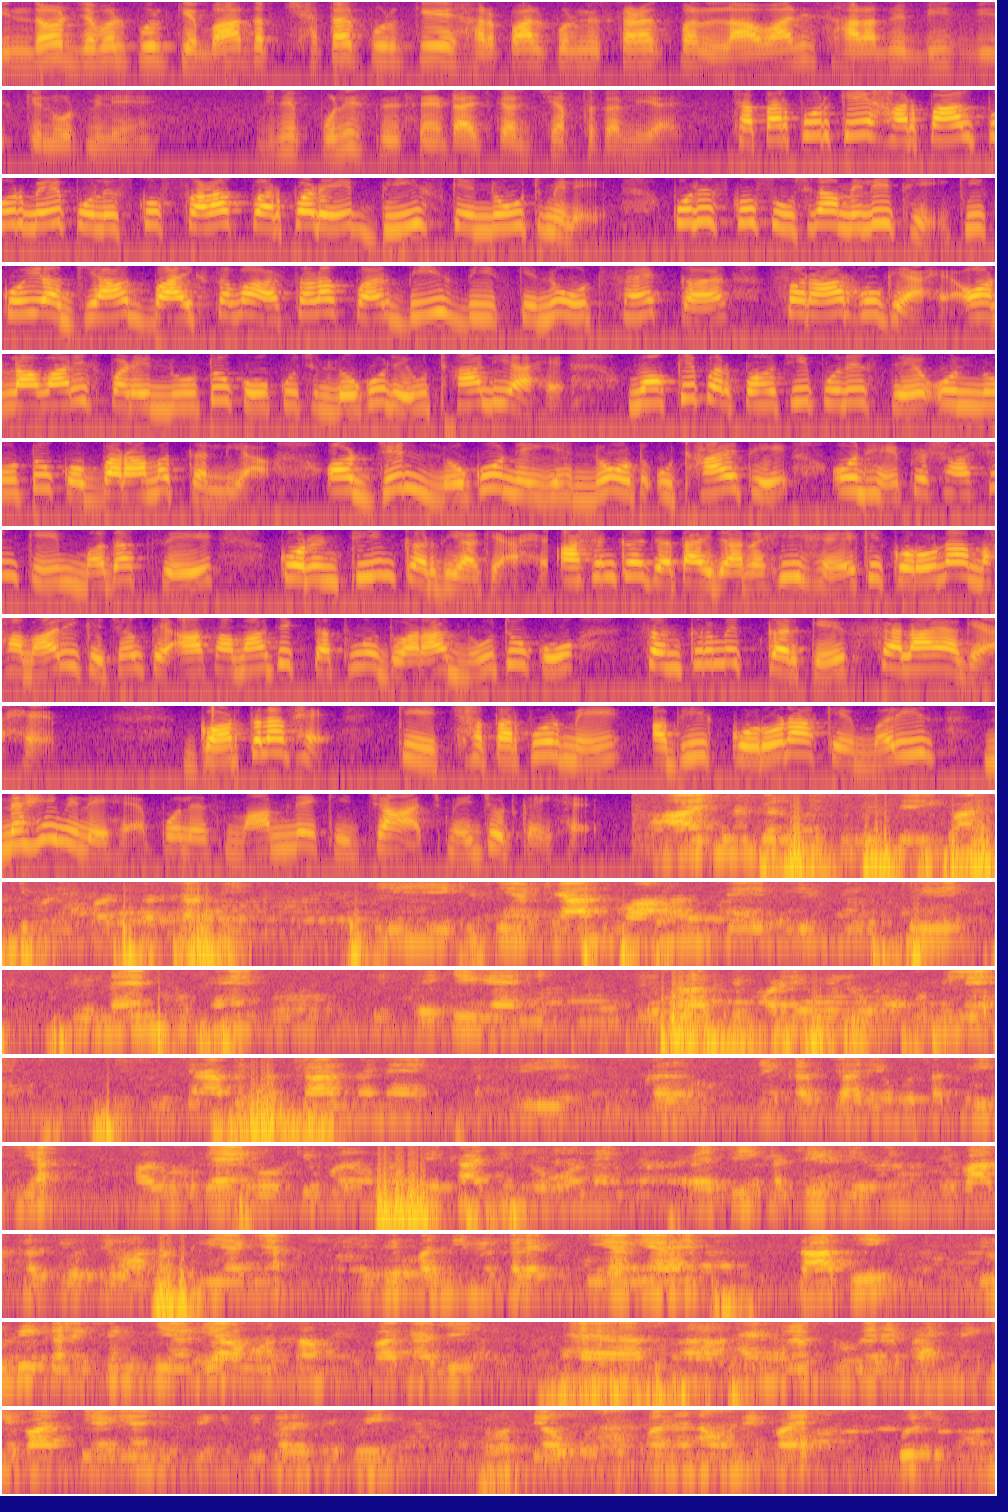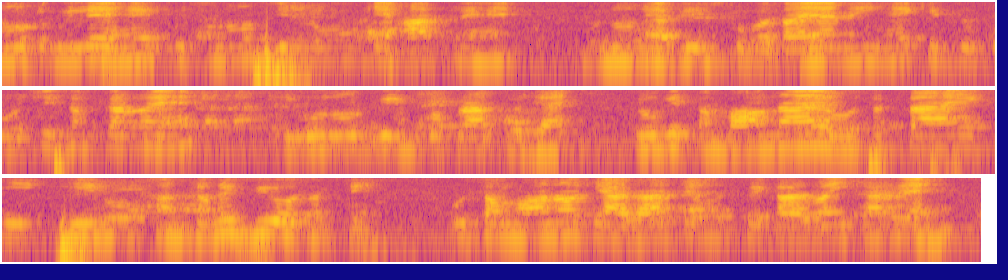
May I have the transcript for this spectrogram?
इंदौर, जबलपुर के बाद अब छतरपुर के हरपालपुर में सड़क पर लावारिस हालत में 20-20 के नोट मिले हैं, जिन्हें पुलिस ने सैनिटाइज कर जब्त कर लिया है। छतरपुर के हरपालपुर में पुलिस को सड़क पर पड़े 20 के नोट मिले। पुलिस को सूचना मिली थी कि कोई अज्ञात बाइक सवार सड़क पर 20-20 के नोट फेंक कर फरार हो गया है और लावारिस पड़े नोटों को कुछ लोगों ने उठा लिया है। मौके पर पहुँची पुलिस ने उन नोटों को बरामद कर लिया और जिन लोगों ने यह नोट उठाए थे, उन्हें प्रशासन की मदद से क्वारंटीन कर दिया गया है। आशंका जताई जा रही है कि कोरोना महामारी के चलते असामाजिक तत्वों द्वारा नोटों को संक्रमित करके फैलाया गया है। गौरतलब है कि छतरपुर में अभी कोरोना के मरीज़ नहीं मिले हैं। पुलिस मामले की जाँच में जुट गई है। आज नगर में सुबह से एक बात की बड़ी बड़ी चर्चा थी कि किसी अज्ञात वाहन से 20-20 के जो नए नोट हैं, वो देखे गए हैं जो सड़क पे पड़े हुए लोगों को मिले। इस सूचना पे तत्काल मैंने सक्रिय कर, अपने कर्मचारियों को सक्रिय किया और वो गए रोड के ऊपर। उन्होंने देखा जिन लोगों ने पैसे इकट्ठे किए थे, उनसे बात करके उसे वापस लिया गया। जिसे पन्नी में कलेक्ट किया गया है। साथ ही जो भी कलेक्शन किया गया, वो सब बाकायदे हैंड ग्लव्स वगैरह पहनने के बाद किया गया, जिससे किसी तरह से कोई समस्या उत्पन्न न होने पाए। कुछ नोट मिले हैं, कुछ नोट जिन लोगों के हाथ में हैं, उन्होंने अभी उसको बताया नहीं है, किंतु कोशिश हम कर रहे हैं कि वो नोट भी हमको प्राप्त हो जाए, क्योंकि संभावना है, हो सकता है कि ये नोट संक्रमित भी हो सकते हैं। उस संभावना के आधार पर हम उस पर कार्रवाई कर रहे हैं।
